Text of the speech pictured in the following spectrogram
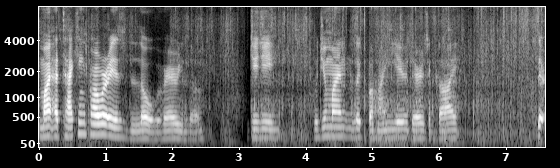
My attacking power is low, very low. GG, would you mind look behind you? There's a guy. There.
